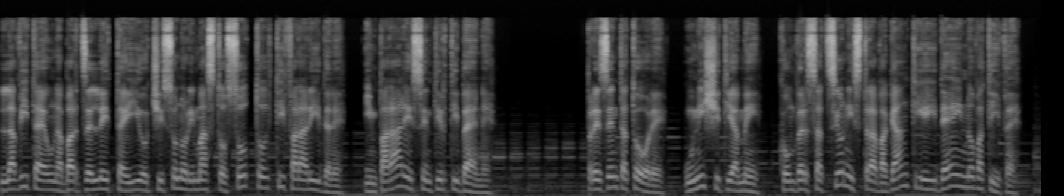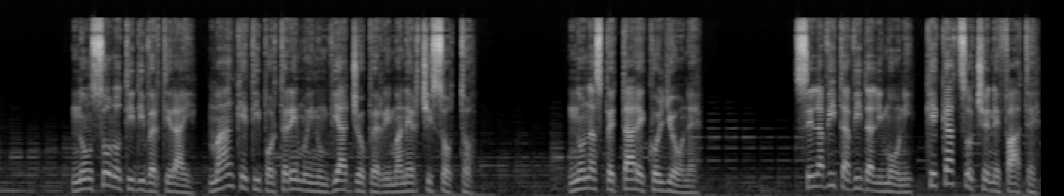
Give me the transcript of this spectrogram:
la vita è una barzelletta e io ci sono rimasto sotto ti farà ridere, imparare e sentirti bene. Presentatore, unisciti a me, conversazioni stravaganti e idee innovative. Non solo ti divertirai, ma anche ti porteremo in un viaggio per rimanerci sotto. Non aspettare coglione. Se la vita vi dà limoni, che cazzo ce ne fate?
